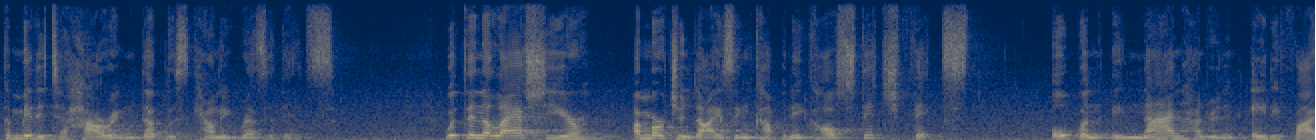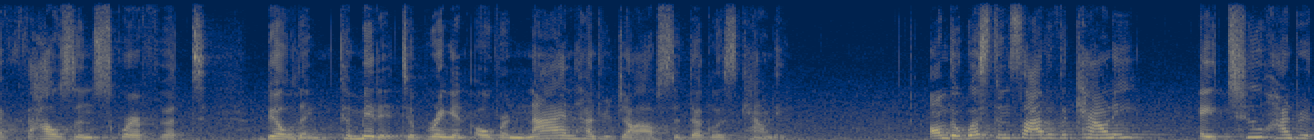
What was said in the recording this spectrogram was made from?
committed to hiring Douglas County residents. Within the last year, a merchandising company called Stitch Fix opened a 985,000 square foot building committed to bringing over 900 jobs to Douglas County. On the western side of the county, a $200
